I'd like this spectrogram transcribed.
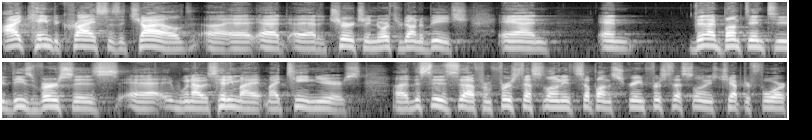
i came to christ as a child uh, at, at, at, a church in north redondo beach and and then i bumped into these verses uh, when i was hitting my, my teen years uh, this is uh, from 1 Thessalonians, it's up on the screen, 1 Thessalonians chapter 4.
